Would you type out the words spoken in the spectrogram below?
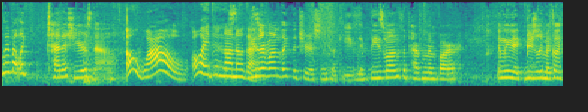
probably about like 10-ish years now. Oh wow! Oh, I did not know that. These are one of like the tradition cookies. Like these ones, the peppermint bark. Then we make, usually make like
